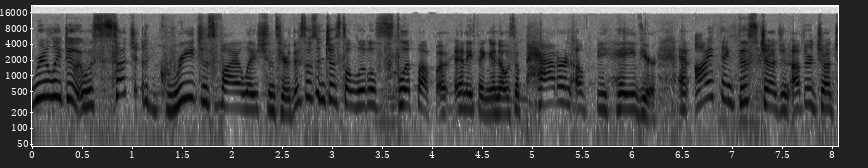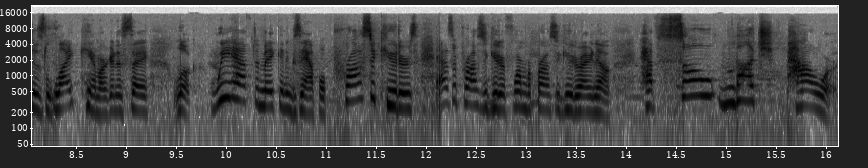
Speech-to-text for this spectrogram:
really do. It was such egregious violations here. This isn't just a little slip up of anything. You know, it was a pattern of behavior. And I think this judge and other judges like him are going to say, look, we have to make an example. Prosecutors, as a prosecutor, former prosecutor I know, have so much power.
